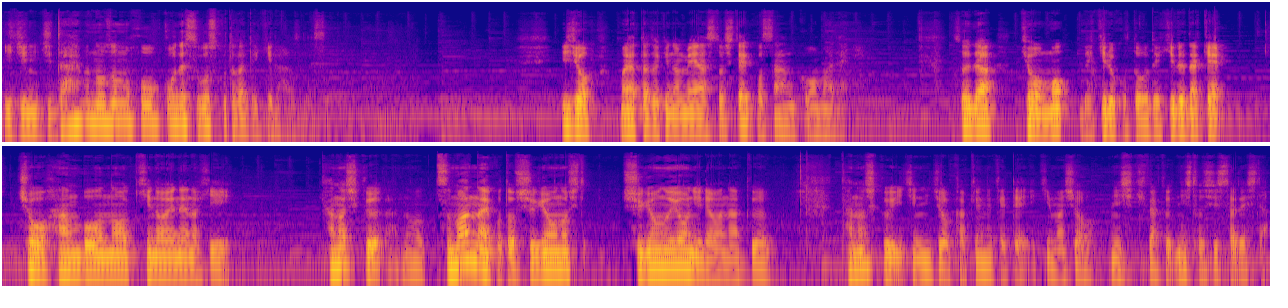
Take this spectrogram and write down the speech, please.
一日だいぶ望む方向で過ごすことができるはずです。以上、迷った時の目安としてご参考までに。それでは今日もできることをできるだけ超繁忙の気のエネの日、楽しく、あの、つまんないことを修行の修行のようにではなく、楽しく一日を駆け抜けていきましょう。西企画、西俊久でした。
